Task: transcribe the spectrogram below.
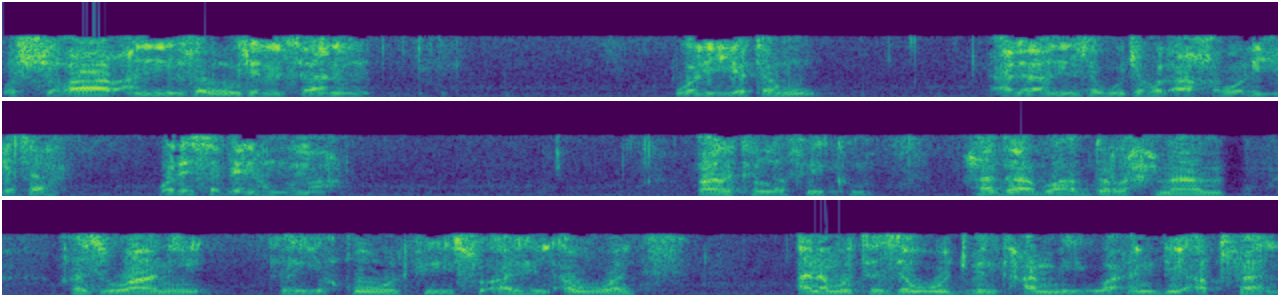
والشغار أن يزوج الإنسان وليته على أن يزوجه الآخر وليته وليس بينهما مهر. بارك الله فيكم. هذا أبو عبد الرحمن غزواني يقول في سؤاله الأول أنا متزوج بنت عمي وعندي أطفال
